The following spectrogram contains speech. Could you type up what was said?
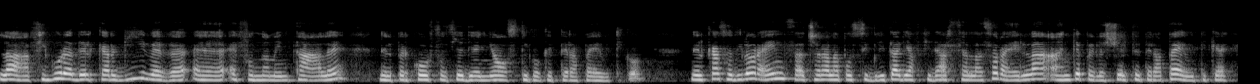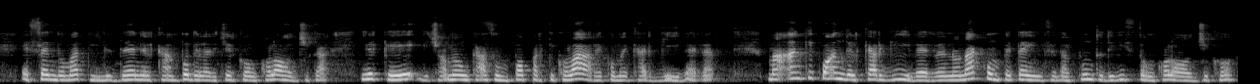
La figura del caregiver è, è fondamentale nel percorso sia diagnostico che terapeutico. Nel caso di Lorenza c'era la possibilità di affidarsi alla sorella anche per le scelte terapeutiche, essendo Matilde nel campo della ricerca oncologica, il che diciamo è un caso un po' particolare come caregiver. Ma anche quando il caregiver non ha competenze dal punto di vista oncologico,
